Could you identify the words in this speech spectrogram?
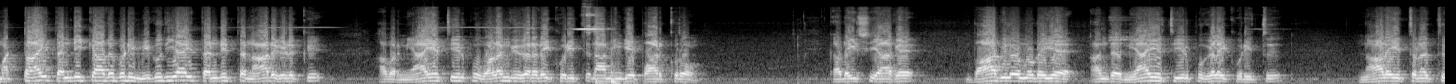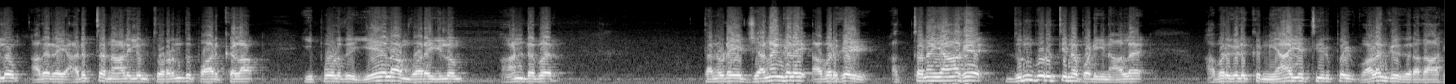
மட்டாய் தண்டிக்காதபடி மிகுதியாய் தண்டித்த நாடுகளுக்கு அவர் நியாய தீர்ப்பு வழங்குகிறதை குறித்து நாம் இங்கே பார்க்கிறோம். கடைசியாக பாபிலோனுடைய அந்த நியாய தீர்ப்புகளை குறித்து நாளைய தினத்திலும் அதனை அடுத்த நாளிலும் தொடர்ந்து பார்க்கலாம். இப்பொழுது ஏழாம் வரையிலும் ஆண்டவர் தன்னுடைய ஜனங்களை அவர்கள் அத்தனையாக துன்புறுத்தினபடியினால அவர்களுக்கு நியாய தீர்ப்பை வழங்குகிறதாக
